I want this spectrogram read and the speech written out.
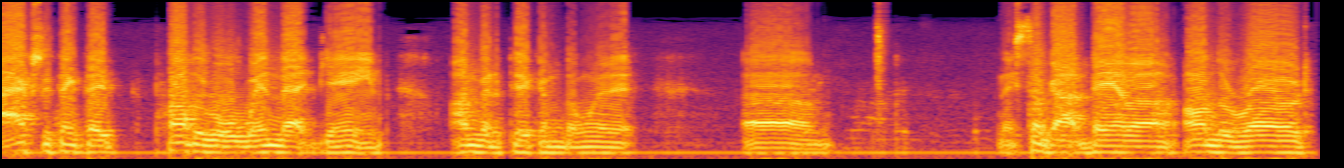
I actually think they probably will win that game. I'm going to pick them to win it. Um, they still got Bama on the road.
